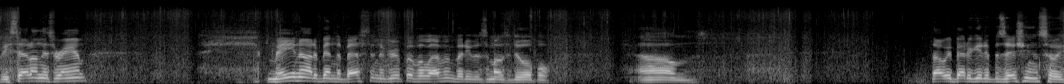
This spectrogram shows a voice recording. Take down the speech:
we sat on this ram. May not have been the best in the group of 11, but he was the most doable. Um, thought we better get a position so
